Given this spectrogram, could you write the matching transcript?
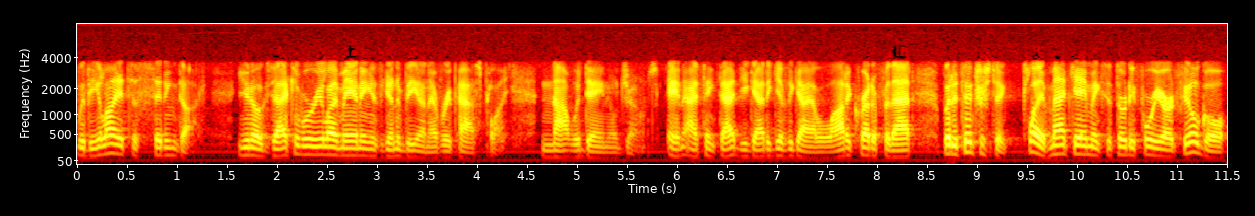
With Eli, it's a sitting duck. You know exactly where Eli Manning is going to be on every pass play not with Daniel Jones. And I think that you got to give the guy a lot of credit for that. But it's interesting. Clay, if Matt Gay makes a 34 yard field goal,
